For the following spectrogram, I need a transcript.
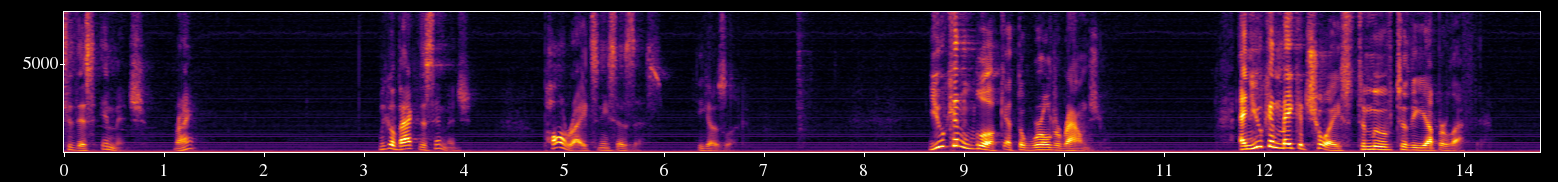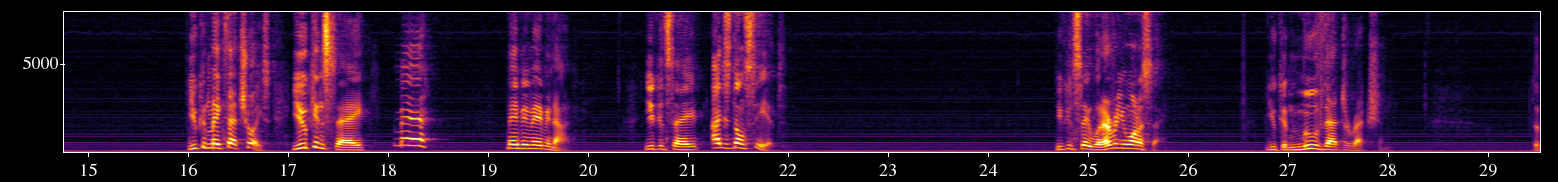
to this image, right? We go back to this image. Paul writes and he says this. He goes, Look, you can look at the world around you and you can make a choice to move to the upper left there. You can make that choice. You can say, meh, maybe, maybe not. You can say, I just don't see it. You can say whatever you want to say. You can move that direction. The,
